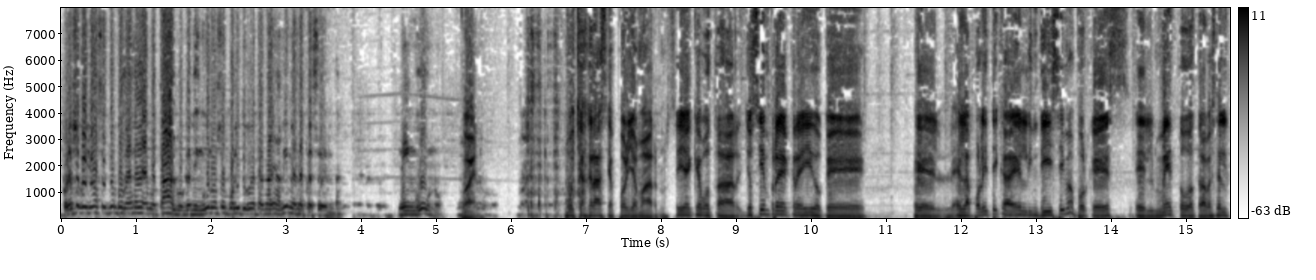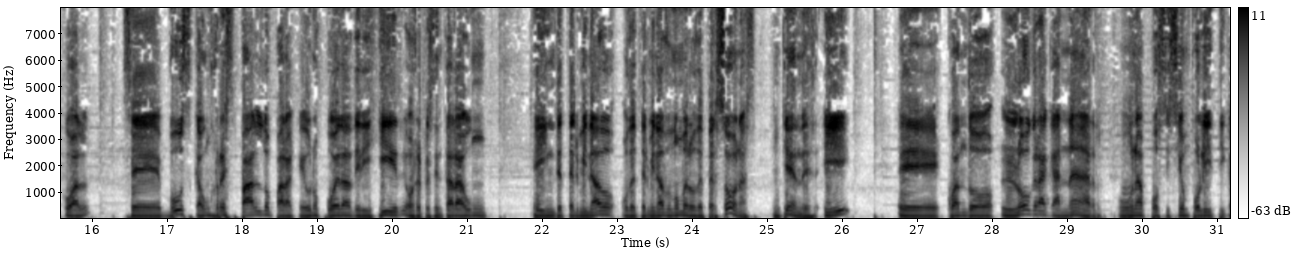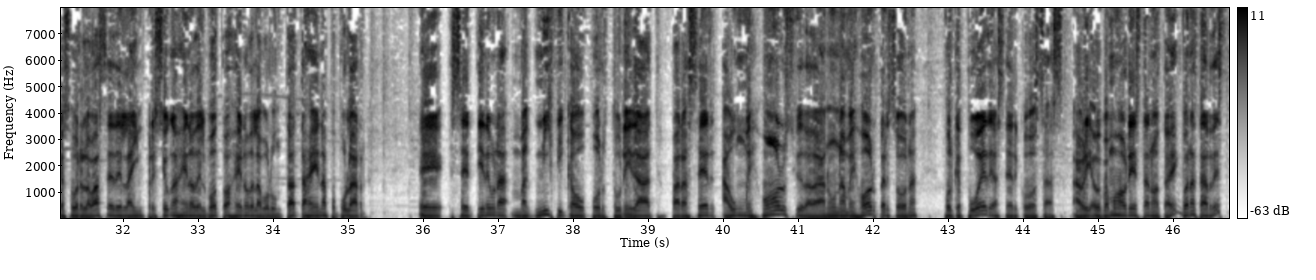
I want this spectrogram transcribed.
Por eso que yo hace tiempo dejé de votar, porque ninguno de esos políticos que están ahí a mí me representan. Ninguno. Bueno. Muchas gracias por llamarnos. Sí, hay que votar. Yo siempre he creído que el- en la política es lindísima porque es el método a través del cual se busca un respaldo para que uno pueda dirigir o representar a un indeterminado o determinado número de personas, ¿entiendes? Y eh, cuando logra ganar una posición política sobre la base de la impresión ajena, del voto ajeno, de la voluntad ajena popular, eh, se tiene una magnífica oportunidad para ser aún mejor ciudadano, una mejor persona, porque puede hacer cosas. Vamos a abrir esta nota, ¿eh? Buenas tardes.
